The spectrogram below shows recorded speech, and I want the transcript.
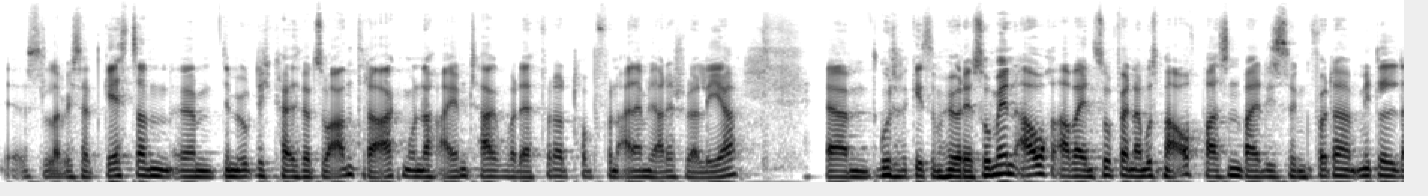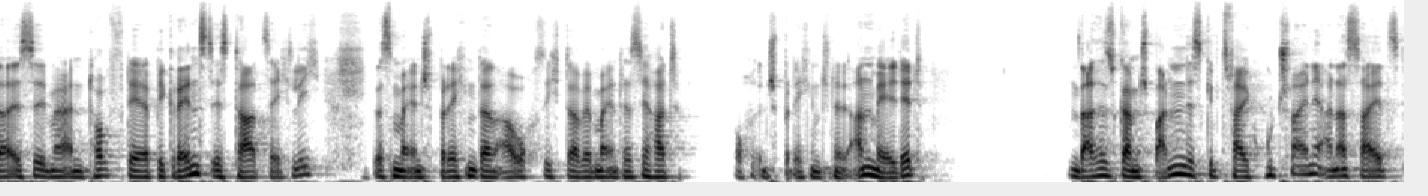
das glaube ich, seit gestern ähm, die Möglichkeit, wieder zu beantragen und nach einem Tag war der Fördertopf von einem Jahr schon leer. Ähm, gut, da geht es um höhere Summen auch, aber insofern, da muss man aufpassen, bei diesen Fördermitteln, da ist immer ein Topf, der begrenzt ist tatsächlich, dass man entsprechend dann auch sich da, wenn man Interesse hat, auch entsprechend schnell anmeldet. Und das ist ganz spannend. Es gibt zwei Gutscheine. Einerseits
